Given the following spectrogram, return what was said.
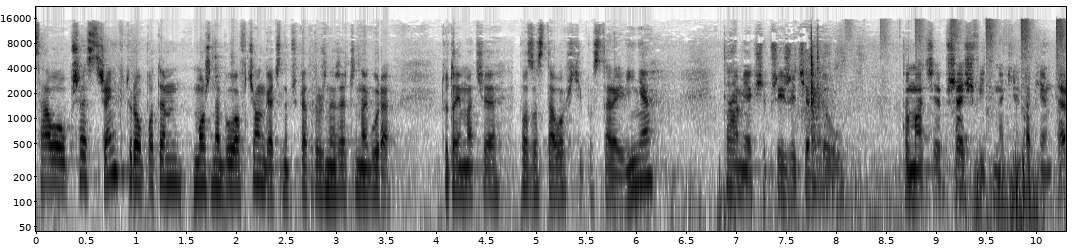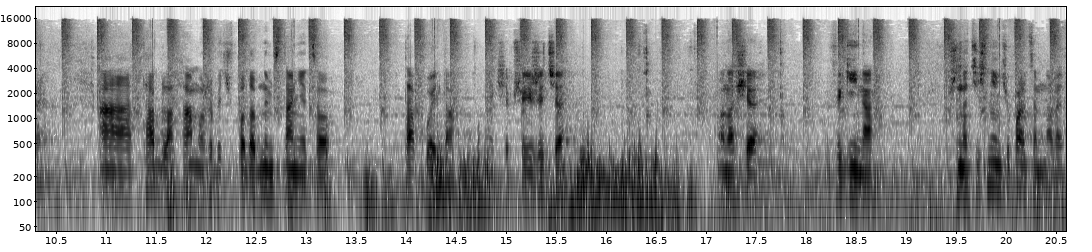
całą przestrzeń, którą potem można było wciągać na przykład różne rzeczy na górę. Tutaj macie pozostałości po starej linie. Tam jak się przyjrzycie w dół, to macie prześwit na kilka pięter. A ta blacha może być w podobnym stanie co ta płyta. Jak się przyjrzycie, ona się wygina przy naciśnięciu palcem nawet.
